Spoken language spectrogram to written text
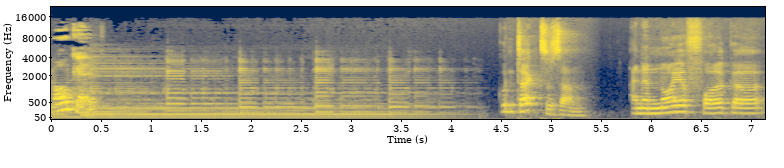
Baugelb. Guten Tag zusammen. Eine neue Folge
